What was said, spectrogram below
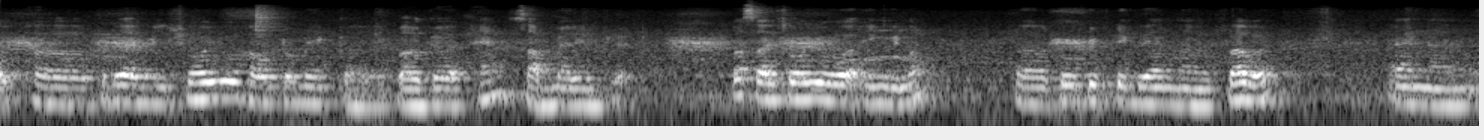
uh, today I will show you how to make uh, burger and submarine bread. First I'll show you uh, uh, 250 gram flour and uh,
